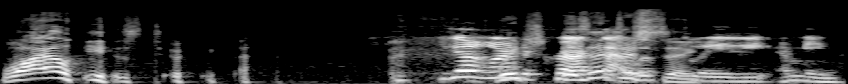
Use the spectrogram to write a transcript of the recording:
while he is doing that. You gotta learn Which to crack that with sweetie. I mean,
